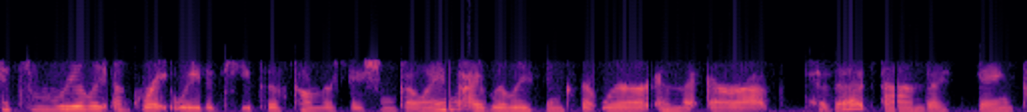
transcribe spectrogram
it's really a great way to keep this conversation going. I really think that we're in the era of pivot, and I think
